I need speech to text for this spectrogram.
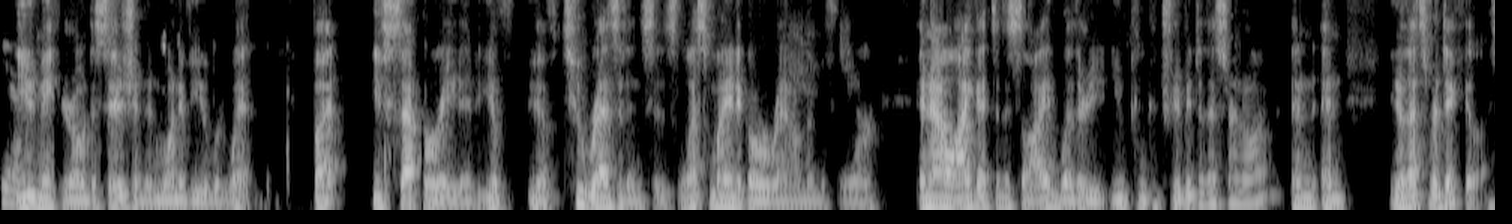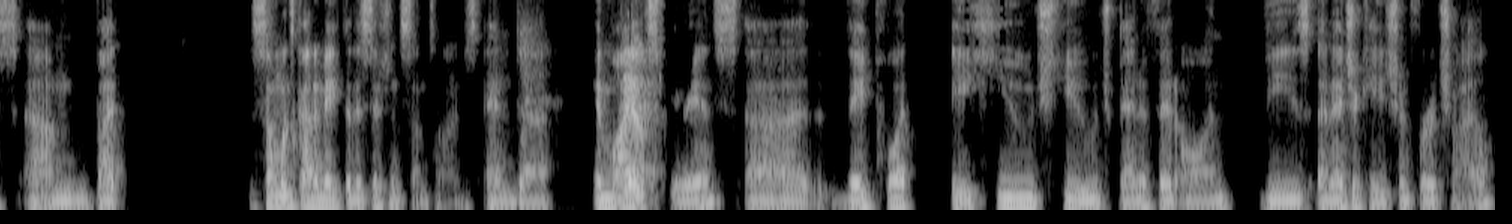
yeah. you'd make your own decision and one of you would win. But you've separated, you have you have two residences, less money to go around than before, and now I get to decide whether you can contribute to this or not, and and you know that's ridiculous. Um, but someone's got to make the decision sometimes, and uh, in my yeah. experience, uh, they put a huge, huge benefit on these an education for a child.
